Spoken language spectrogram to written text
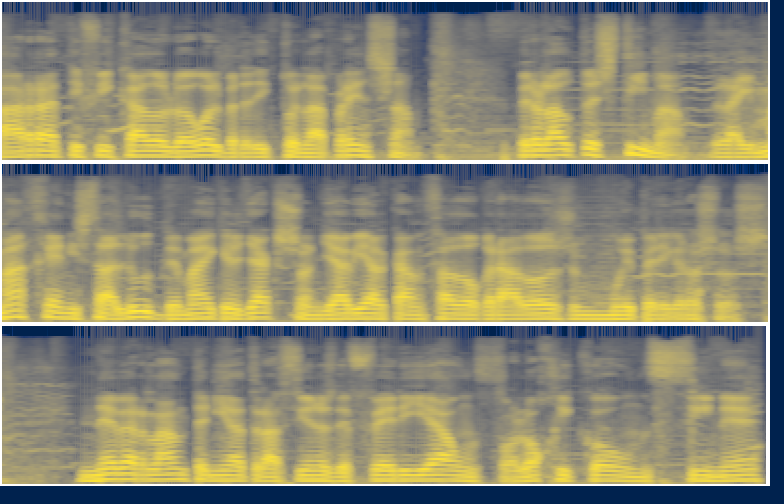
ha ratificado luego el veredicto en la prensa. Pero la autoestima, la imagen y salud de Michael Jackson ya había alcanzado grados muy peligrosos. Neverland tenía atracciones de feria, un zoológico, un cine,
